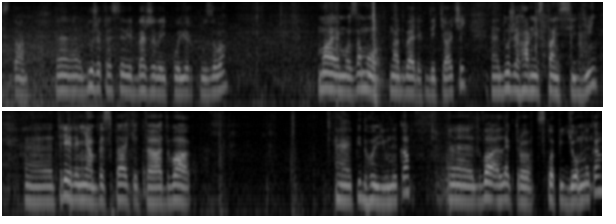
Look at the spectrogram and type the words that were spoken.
стан. Е, Дуже красивий бежевий колір кузова. Маємо замок на дверях дитячий, Е, дуже гарний стан сидінь, три ремня безпеки та два підголівника, два електросклопідйомника.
